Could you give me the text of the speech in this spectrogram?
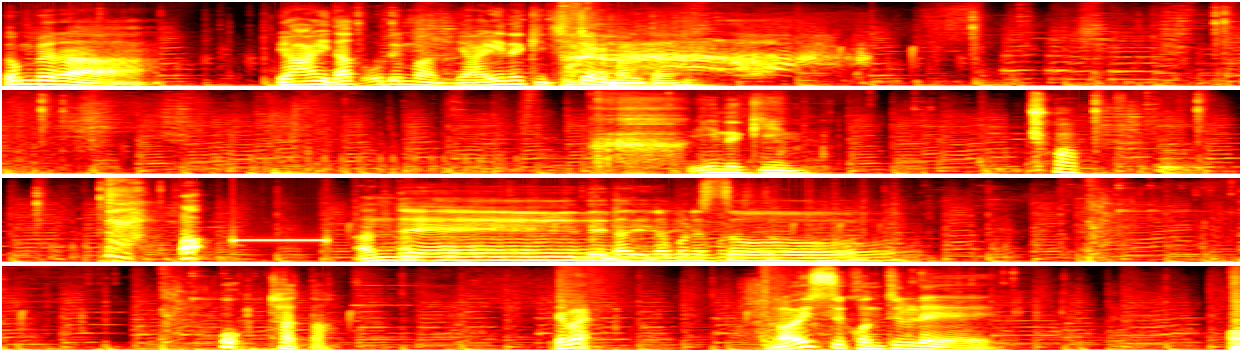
덤벼라. 야, 이, 나 오랜만. 야, 이 느낌 진짜 오랜만이다. 크, 이 느낌. 추압. 아! 안 돼. 내 날 잃어버렸어. 어? 찾았다. 제발. 나이스 건틀레. 어?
